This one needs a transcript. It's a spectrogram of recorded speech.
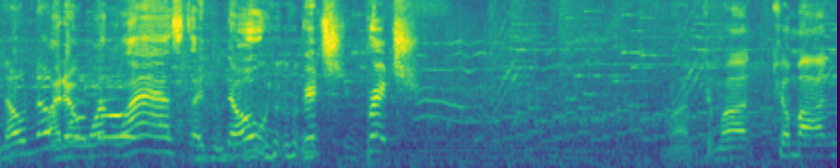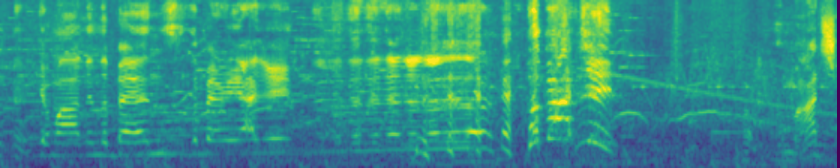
No, no. I don't no, want no. last. I, no, bitch, bitch. Come on, come on, come on, come on in the Benz, the mariachi. Hibachi! Hamachi.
